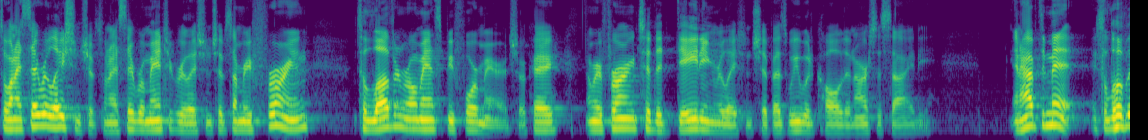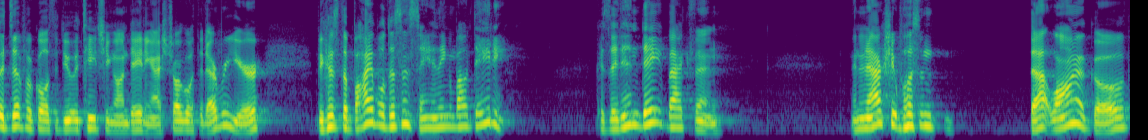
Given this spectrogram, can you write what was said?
So, when I say relationships, when I say romantic relationships, I'm referring to love and romance before marriage, okay? I'm referring to the dating relationship, as we would call it in our society. And I have to admit, it's a little bit difficult to do a teaching on dating. I struggle with it every year because the Bible doesn't say anything about dating, because they didn't date back then. And it actually wasn't that long ago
